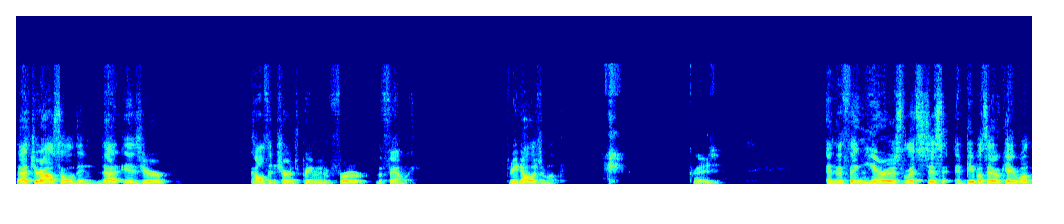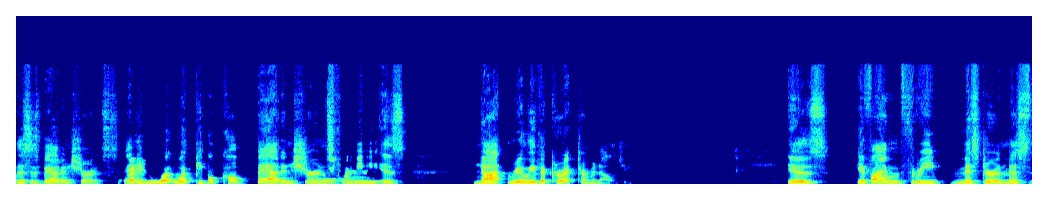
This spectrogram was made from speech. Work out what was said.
That's your household and that is your health insurance premium for the family. Three dollars a month. crazy. And the thing here is, let's just and people say, okay, well, this is bad insurance. And Right. what what people call bad insurance Right, for me is not really the correct terminology. Is if I'm three Mr. and Miss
